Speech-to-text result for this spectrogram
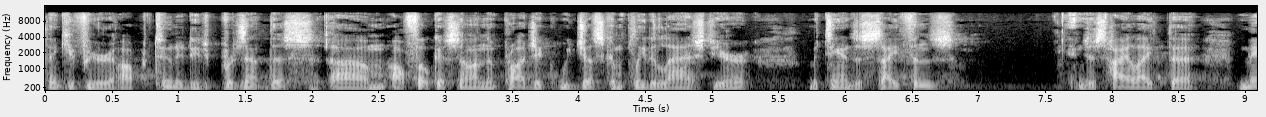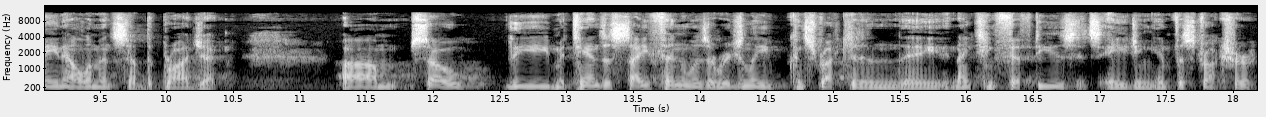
Thank you for your opportunity to present this. Um, I'll focus on the project we just completed last year, Matanzas Siphons, and just highlight the main elements of the project. Um, so the Matanzas Siphon was originally constructed in the 1950s. It's aging infrastructure.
